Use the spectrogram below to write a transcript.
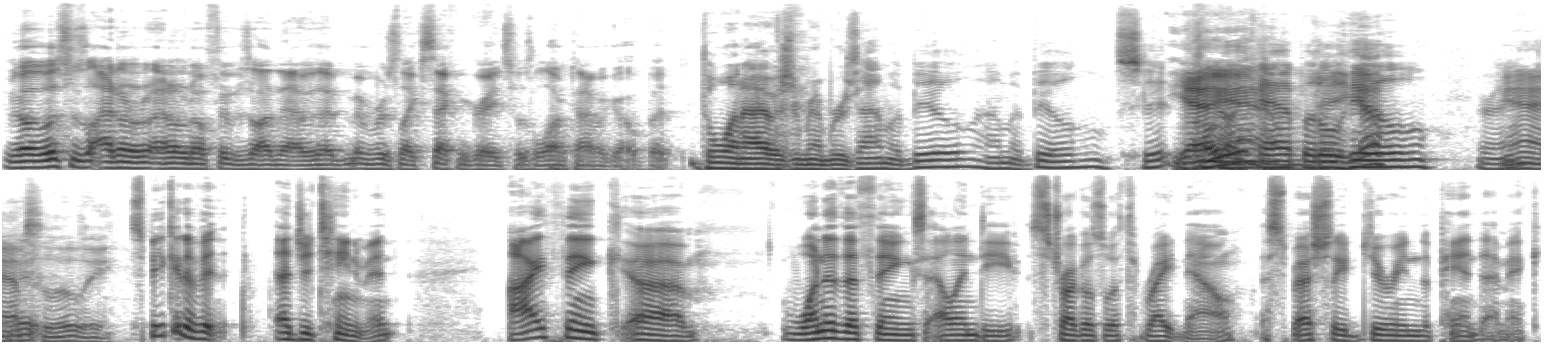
Well, this was I don't I don't know if it was on that. I remember it was like second grade, so it was a long time ago. But the one I always remember is "I'm a Bill, I'm a Bill, sitting yeah, on yeah. Capitol Hill." Right? Yeah, absolutely. Speaking of it, edutainment, I think. Um, one of the things L&D struggles with right now, especially during the pandemic,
